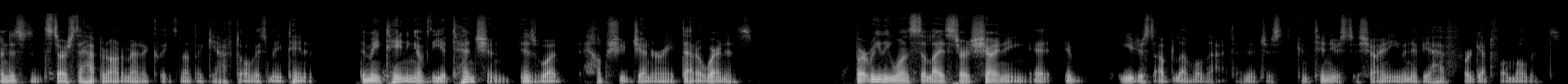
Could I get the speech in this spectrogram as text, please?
And this starts to happen automatically. It's not like you have to always maintain it. The maintaining of the attention is what helps you generate that awareness. But really once the light starts shining it, it you just up level that and it just continues to shine even if you have forgetful moments.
